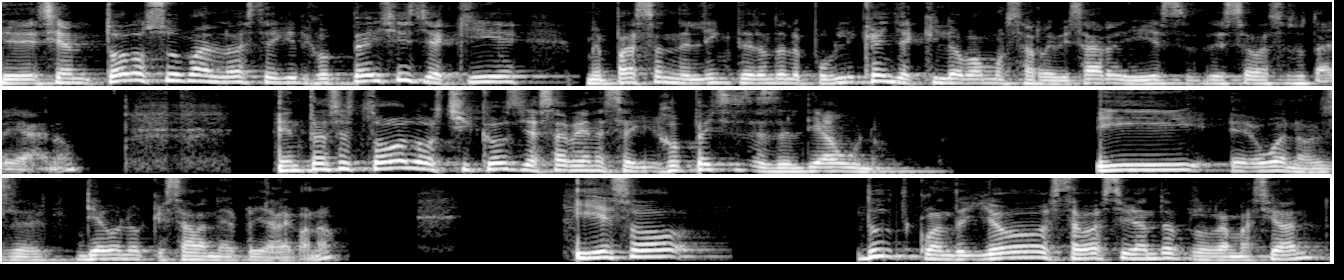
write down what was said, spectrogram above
Y decían, todos súbanlo a este GitHub Pages y aquí me pasan el link de donde lo publican y aquí lo vamos a revisar y esa va a ser su tarea, ¿no? Entonces todos los chicos ya sabían ese GitHub Pages desde el día uno. Y eh, bueno, desde el día uno que estaban en el proyecto, ¿no? Y eso, dude, cuando yo estaba estudiando programación,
